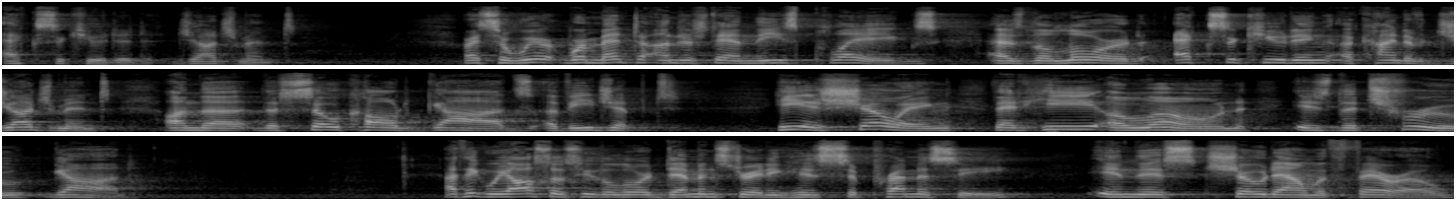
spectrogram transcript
executed judgment. Right, so we're, we're meant to understand these plagues as the Lord executing a kind of judgment on the, the so called gods of Egypt. He is showing that He alone is the true God. I think we also see the Lord demonstrating his supremacy in this showdown with Pharaoh,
